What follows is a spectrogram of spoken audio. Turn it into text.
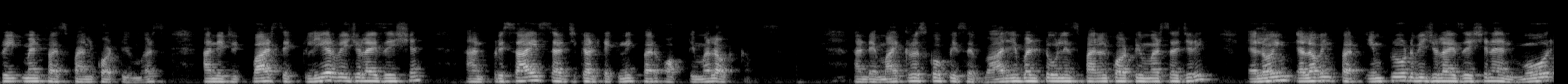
treatment for spinal cord tumors and it requires a clear visualization and precise surgical technique for optimal outcomes and a microscope is a valuable tool in spinal cord tumor surgery, allowing, allowing for improved visualization and more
